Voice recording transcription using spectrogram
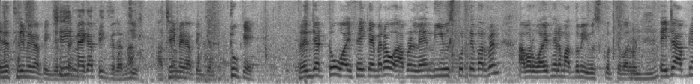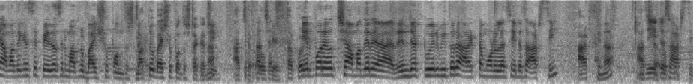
এই যে থ্রি মেগা পিক্সেল 3 মেগাপিক্সেলের না? জি আচ্ছা three mega pixel two K ranger two WiFi ক্যামেরাও আপনার ল্যান্ড দিয়ে ইউজ করতে পারবেন আবার ওয়াইফাই এর মাধ্যমে ইউজ করতে পারবেন। এইটা আপনি আমাদের কাছে পেয়ে যাচ্ছেন মাত্র বাইশশো পঞ্চাশ টাকা। মাত্র 2250 টাকা জি। আচ্ছা আচ্ছা। ওকে তারপর? এরপরে হচ্ছে আমাদের রেঞ্জার টু এর ভিতরে আরেকটা মডেল আছে এটা হচ্ছে আরসি আরসি না? জি এটা আচ্ছা আরসি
